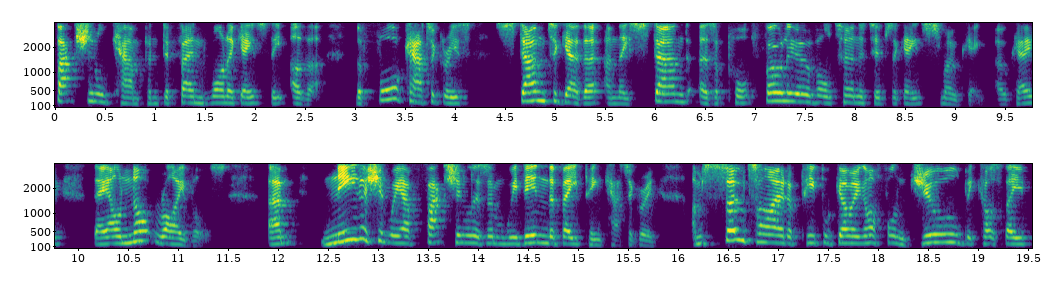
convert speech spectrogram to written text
factional camp and defend one against the other. The four categories stand together and they stand as a portfolio of alternatives against smoking, okay? They are not rivals. Um, neither should we have factionalism within the vaping category. I'm so tired of people going off on Juul because they,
